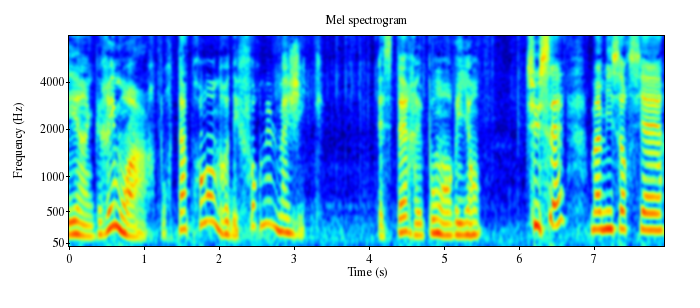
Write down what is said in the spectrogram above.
et un grimoire pour t'apprendre des formules magiques. Esther répond en riant. Tu sais, mamie sorcière,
